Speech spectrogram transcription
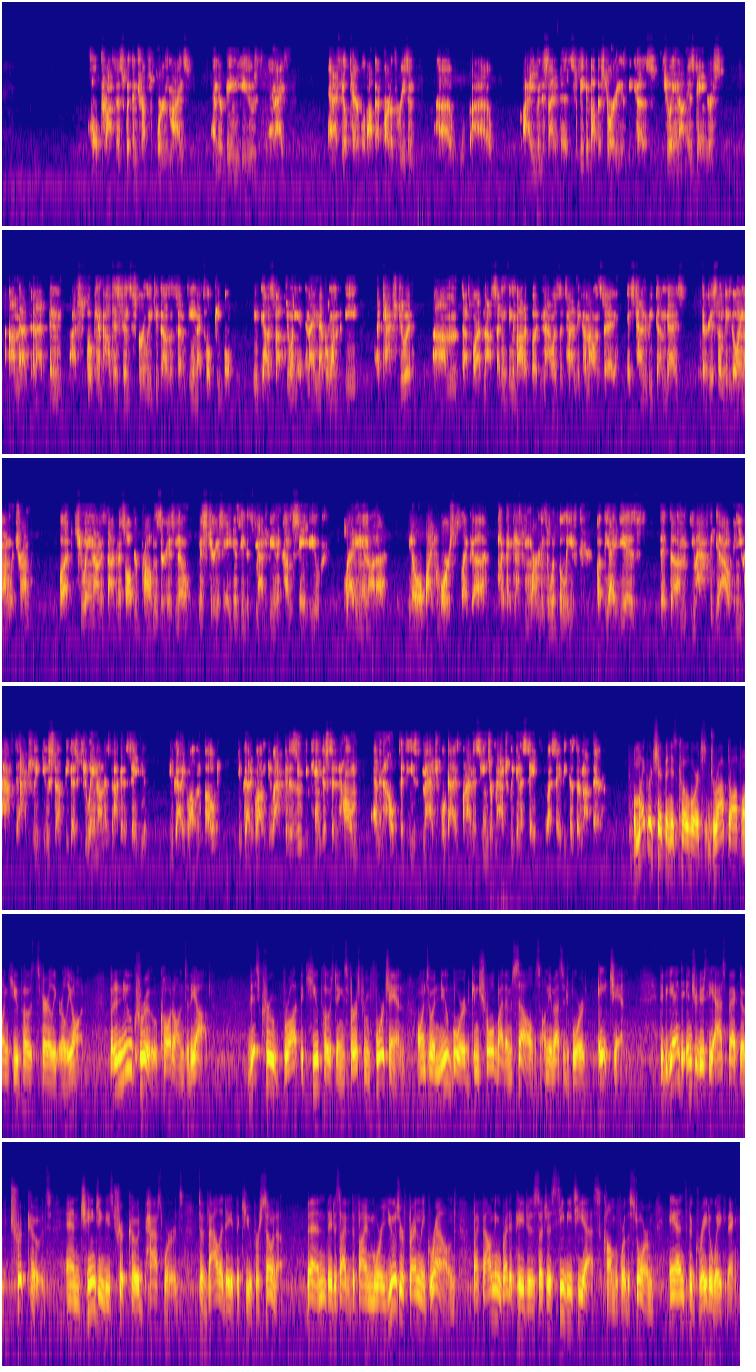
whole process within Trump supporters' minds, and they're being used. And I and I feel terrible about that. Part of the reason uh, uh, I even decided to speak about the story is because QAnon is dangerous. Um, and, I've, and I've been I've spoken about this since early 2017. I told people you've got to stop doing it, and I never wanted to be attached to it. Um, that's why I've not said anything about it. But now is the time to come out and say it's time to be done, guys. There is something going on with Trump but QAnon is not going to solve your problems. There is no mysterious agency that's magically going to come save you, riding in on a you know a white horse like uh like I guess Mormons would believe. But the idea is that um, you have to get out and you have to actually do stuff because QAnon is not going to save you. You've got to go out and vote. You've got to go out and do activism. You can't just sit at home and then hope that these magical guys behind the scenes are magically going to save the USA because they're not there. Well, Microchip and his cohorts dropped off on Q posts fairly early on, but a new crew caught on to the op. This crew brought the Q postings first from 4chan onto a new board controlled by themselves on the message board 8chan. They began to introduce the aspect of trip codes and changing these trip code passwords to validate the Q persona. Then they decided to find more user friendly ground by founding Reddit pages such as CBTS, Calm Before the Storm, and The Great Awakening.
